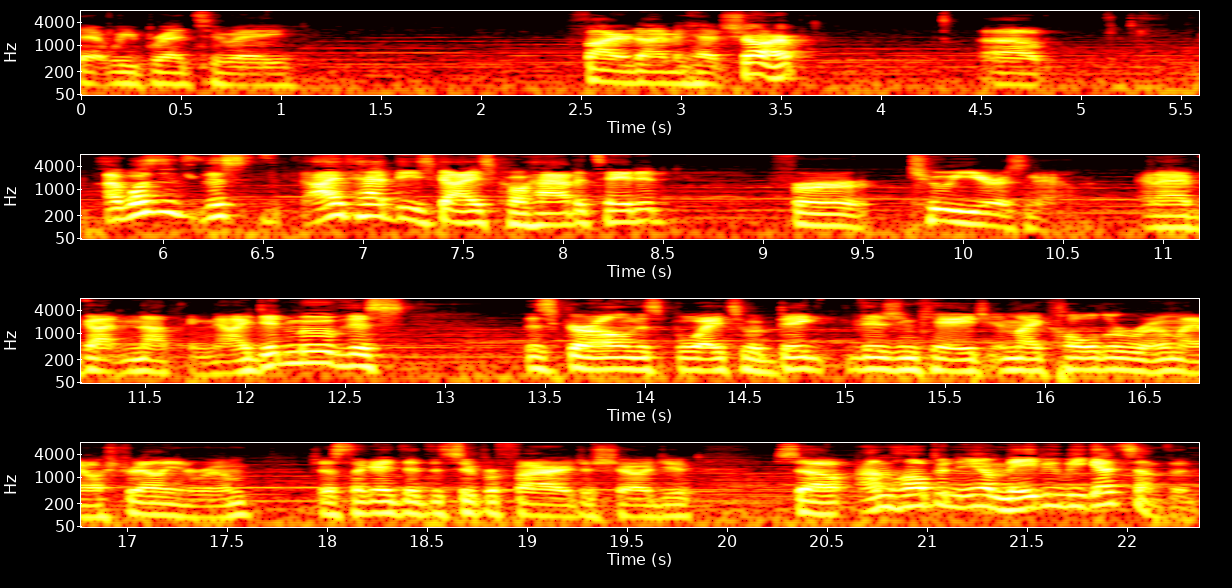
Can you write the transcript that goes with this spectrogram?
that we bred to a fire diamond het sharp. Uh, I wasn't this, I've had these guys cohabitated for two years now, and I have gotten nothing. Now, I did move this this girl and this boy to a big vision cage in my colder room, my Australian room, just like I did the Super Fire I just showed you. So I'm hoping, you know, maybe we get something.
